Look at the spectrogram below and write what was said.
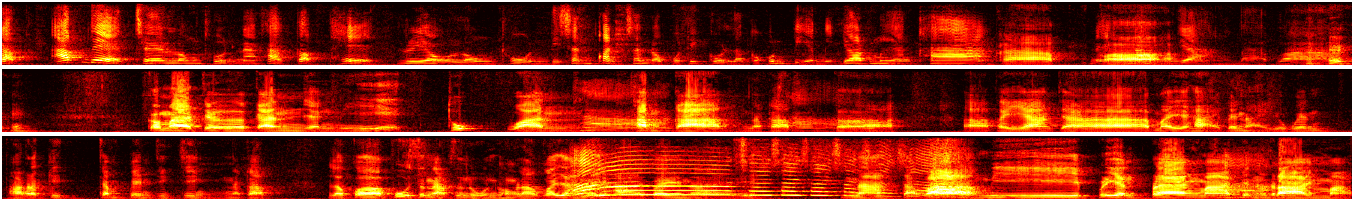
กับอัปเดตเทรนด์ลงทุนนะคะ กับเพจเรียวลงทุน ดิฉันขวัญชนกวุฒิกุลแล้วก็คุณเปียมิตรยอดเมืองค่ะ ครับแนะก็นำอย่างแบบว่า ก็มาเจอกันอย่างนี้ทุกวันค่ะทำการนะครับ ค่ะ ก็อ่าพยายามจะไม่หายไปไหนยกเว้นภารกิจจำเป็นจริง ๆนะครับ แล้วก็ผู้สนับสนุนของเราก็ยังไม่หายไปไหน ใช่ใช่ใช่ใช่นะใช่ แต่ว่ามีเปลี่ยนแปลงมาค่ะเป็นรายใหม่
